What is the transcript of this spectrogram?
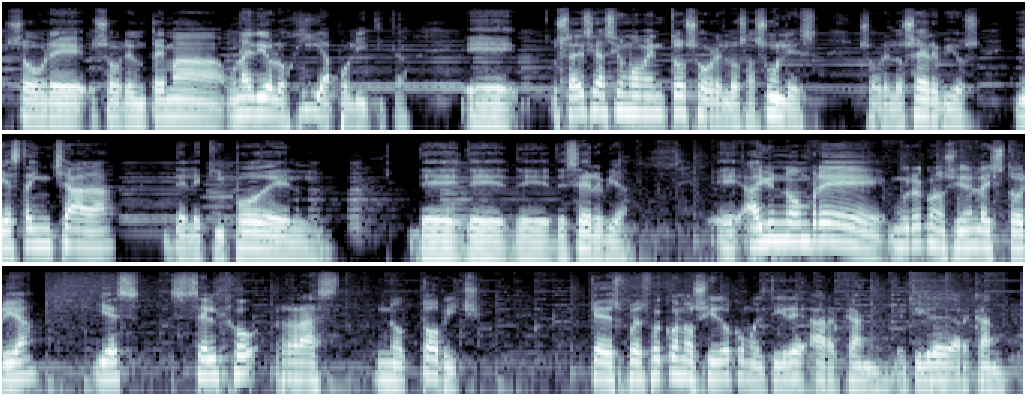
sobre, sobre un tema, una ideología política. Eh, usted decía hace un momento sobre los azules, sobre los serbios, y esta hinchada del equipo del, de, Serbia. hay un nombre muy reconocido en la historia y es Seljo Rastnotovic, que después fue conocido como el Tigre Arcán, el Tigre de Arcán.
